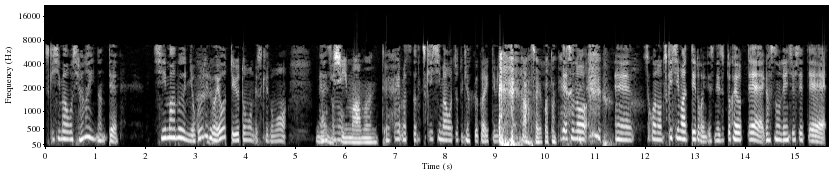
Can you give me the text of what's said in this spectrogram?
月島を知らないなんて、シーマームーンに怒られるわよって言うと思うんですけども、えーそシーマームーンって。えまあ、月島をちょっと逆から言ってみて。あ、そういうことね。で、その、えーそこの月島っていうところにですね、ずっと通って、合奏の練習してて、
